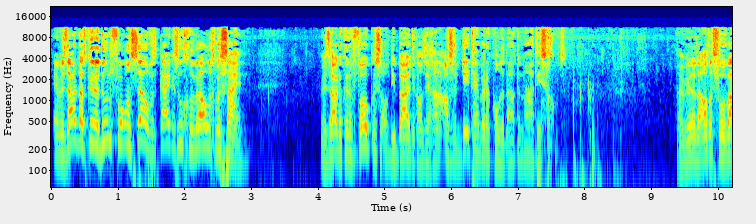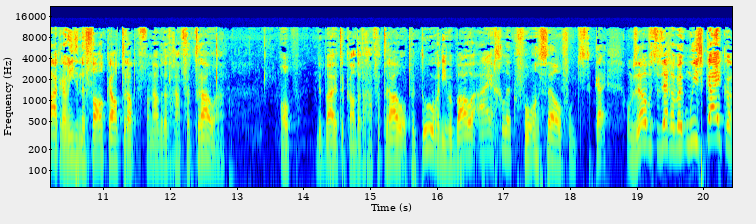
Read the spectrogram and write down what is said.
En we zouden dat kunnen doen voor onszelf. Kijk eens hoe geweldig we zijn. We zouden kunnen focussen op die buitenkant. Zeggen, nou, als we dit hebben, dan komt het automatisch goed. We willen er altijd voor waken dat we niet in de valkuil trappen. Van nou, dat we gaan vertrouwen op de buitenkant. Dat we gaan vertrouwen op een toren die we bouwen eigenlijk voor onszelf. Om, te om zelf eens te zeggen, moet je eens kijken,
